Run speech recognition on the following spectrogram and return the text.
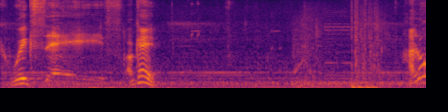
Quick Save. Okay. Hallo?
